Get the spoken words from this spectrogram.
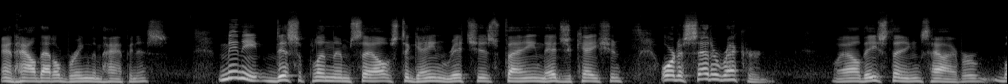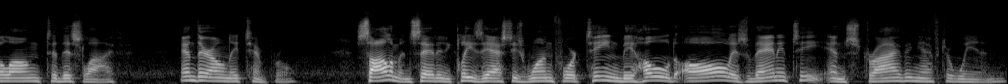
and how that'll bring them happiness. Many discipline themselves to gain riches, fame, education, or to set a record. Well, these things, however, belong to this life, and they're only temporal. Solomon said in Ecclesiastes 1:14, "Behold, all is vanity and striving after wind."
